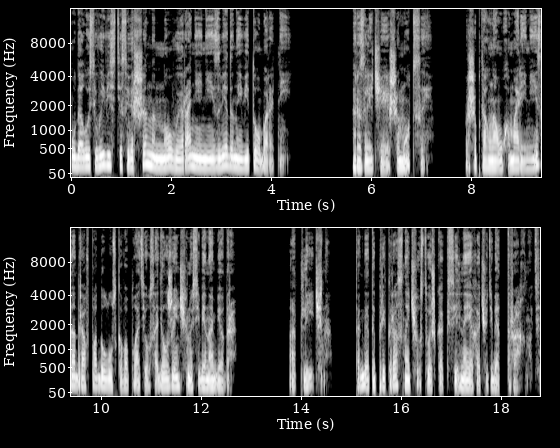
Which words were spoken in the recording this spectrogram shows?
удалось вывести совершенно новый, ранее неизведанный вид оборотней. «Различаешь эмоции?» — прошептал на ухо Марине и, задрав подол узкого платья, усадил женщину себе на бедра. «Отлично. Тогда ты прекрасно чувствуешь, как сильно я хочу тебя трахнуть.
